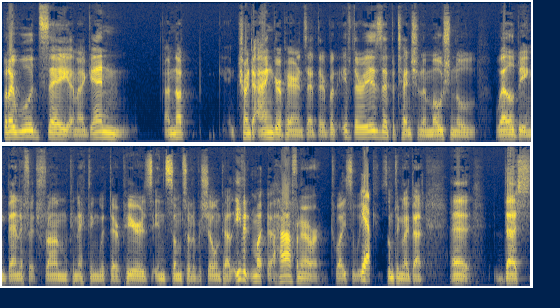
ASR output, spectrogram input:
But I would say, and again, I'm not trying to anger parents out there, but if there is a potential emotional well-being benefit from connecting with their peers in some sort of a show and tell, even half an hour twice a week, yep. something like that, uh, that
